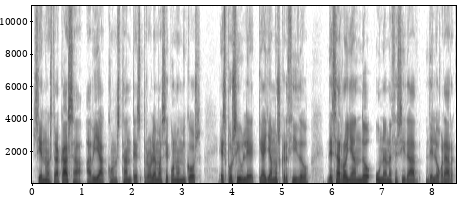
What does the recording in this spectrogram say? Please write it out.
Si en nuestra casa había constantes problemas económicos, es posible que hayamos crecido desarrollando una necesidad de lograr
